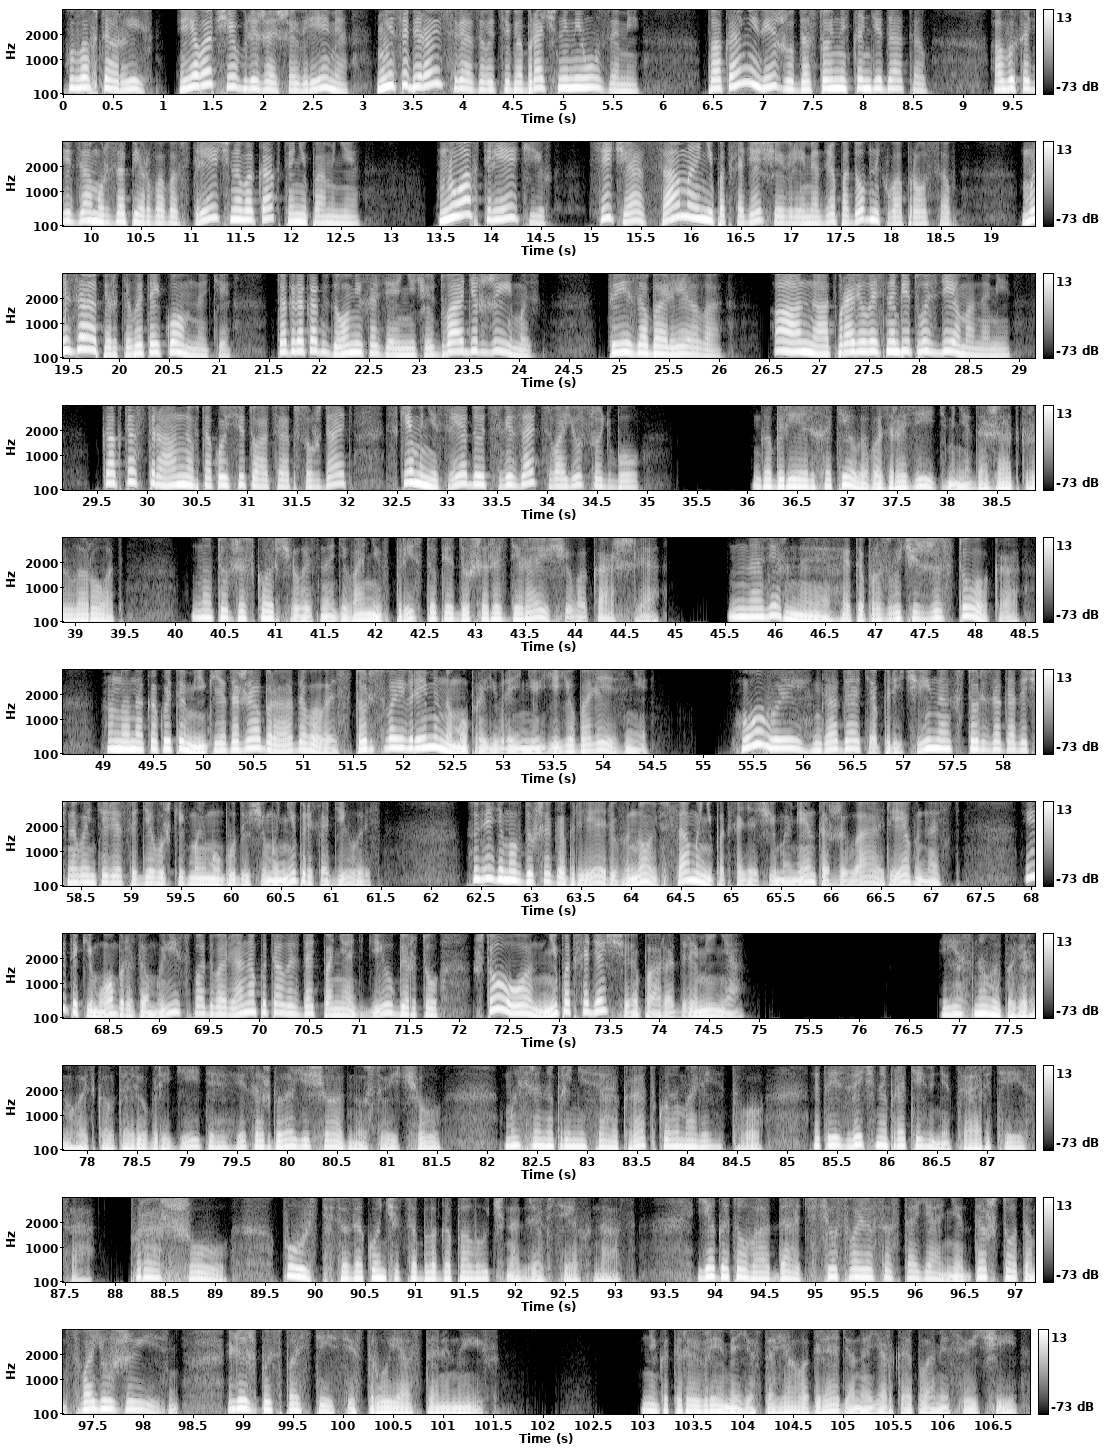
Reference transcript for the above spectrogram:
Во-вторых, я вообще в ближайшее время не собираюсь связывать себя брачными узами, пока не вижу достойных кандидатов, а выходить замуж за первого встречного как-то не по мне. Ну а в-третьих, сейчас самое неподходящее время для подобных вопросов. Мы заперты в этой комнате, тогда как в доме хозяйничают два одержимых. Ты заболела, а она отправилась на битву с демонами. Как-то странно в такой ситуации обсуждать, с кем не следует связать свою судьбу. Габриэль хотела возразить мне, даже открыла рот, но тут же скорчилась на диване в приступе душераздирающего кашля. Наверное, это прозвучит жестоко, но на какой-то миг я даже обрадовалась столь своевременному проявлению ее болезни. Увы, гадать о причинах столь загадочного интереса девушки к моему будущему не приходилось. Видимо, в душе Габриэль вновь в самый неподходящий момент ожила ревность. И таким образом из-под она пыталась дать понять Гилберту, что он неподходящая пара для меня. Я снова повернулась к алтарю Бригиде и зажгла еще одну свечу, мысленно принеся краткую молитву — этой извечной противницы Артиса. Прошу, пусть все закончится благополучно для всех нас. Я готова отдать все свое состояние, да что там, свою жизнь, лишь бы спасти сестру и остальных. Некоторое время я стояла, глядя на яркое пламя свечи,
